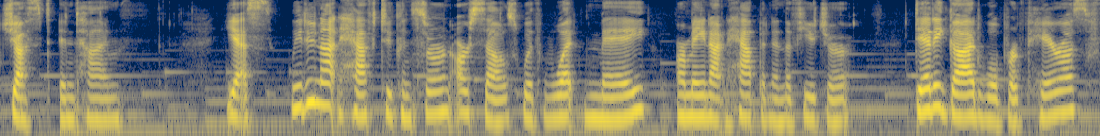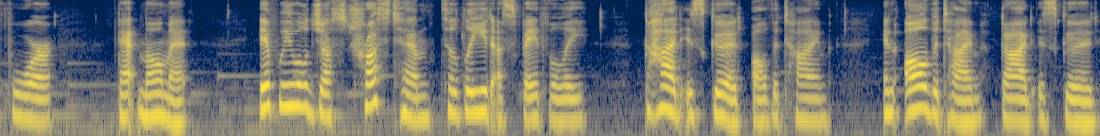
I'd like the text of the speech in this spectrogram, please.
just in time. Yes, we do not have to concern ourselves with what may or may not happen in the future. Daddy God will prepare us for that moment if we will just trust Him to lead us faithfully. God is good all the time, and all the time, God is good.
